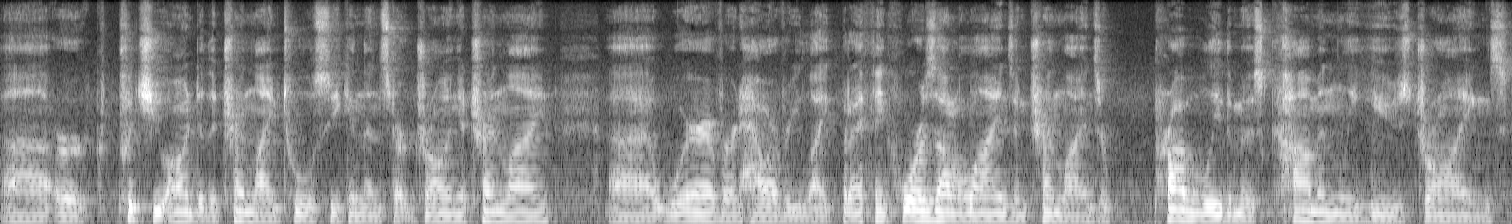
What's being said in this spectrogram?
uh, or put you onto the trend line tool so you can then start drawing a trend line uh, wherever and however you like. But I think horizontal lines and trend lines are probably the most commonly used drawings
